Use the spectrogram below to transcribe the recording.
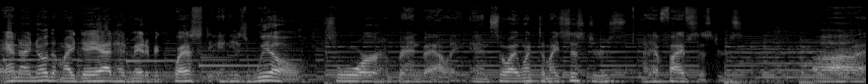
And I know that my dad had made a bequest in his will for Grand Valley, and so I went to my sisters. I have five sisters. Uh,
